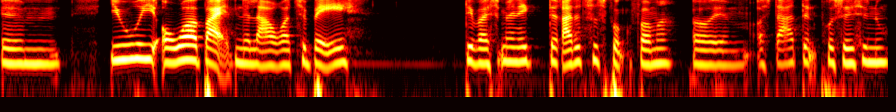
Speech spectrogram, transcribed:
øhm, ivrige, overarbejdende Laura tilbage. Det var simpelthen ikke det rette tidspunkt for mig at, øhm, at starte den proces endnu.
